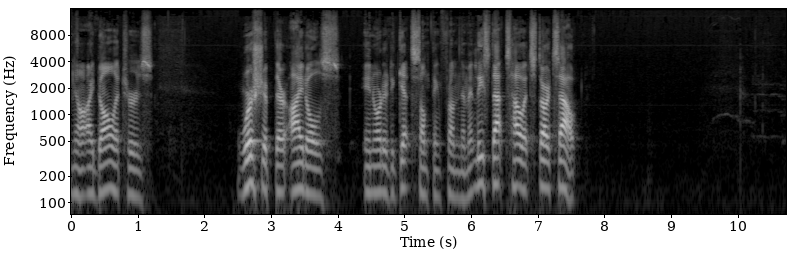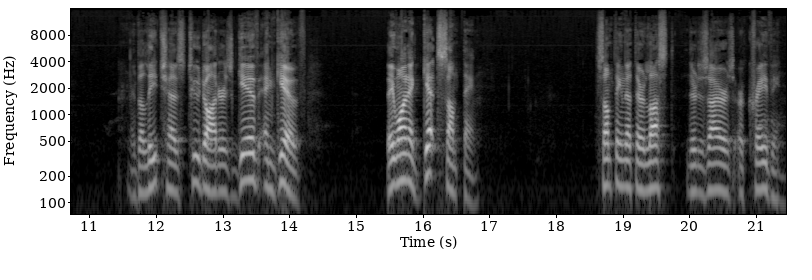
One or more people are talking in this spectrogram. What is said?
Now, idolaters worship their idols in order to get something from them. At least that's how it starts out. The leech has two daughters give and give. They want to get something, something that their lust, their desires are craving.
